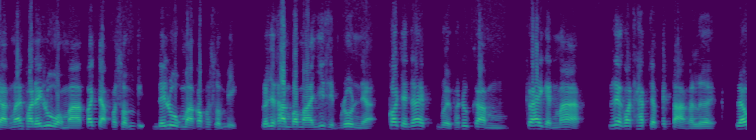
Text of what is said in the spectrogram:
จากนั้นพอได้ลูกออกมาก็จับผสมอีกได้ลูกมาก็ผสมอีก เราจะทำประมาณ 20 รุ่นเนี่ยก็จะได้หน่วยพันธุกรรมใกล้กันมาก เรียกว่าแทบจะไม่ต่างกันเลย แล้ว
